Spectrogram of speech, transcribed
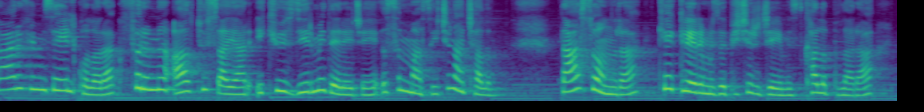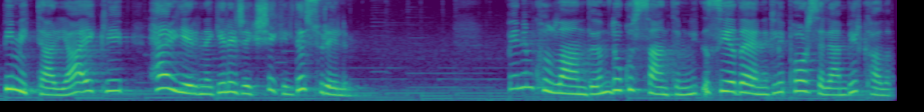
Tarifimize ilk olarak fırını alt üst ayar 220 dereceye ısınması için açalım. Daha sonra keklerimizi pişireceğimiz kalıplara bir miktar yağ ekleyip her yerine gelecek şekilde sürelim. Benim kullandığım 9 santimlik ısıya dayanıklı porselen bir kalıp.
